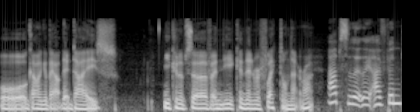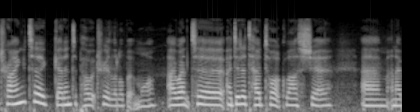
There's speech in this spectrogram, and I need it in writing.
or going about their days, you can observe and you can then reflect on that, right? Absolutely. I've been trying to get into poetry a little bit more. I went to, I did a TED talk last year, um, and I,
